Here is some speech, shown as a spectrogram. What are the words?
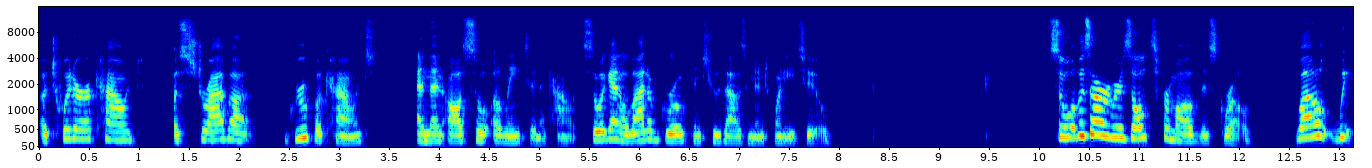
a Twitter account, a Strava group account, and then also a LinkedIn account. So again, a lot of growth in 2022. So what was our results from all of this growth? Well, we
